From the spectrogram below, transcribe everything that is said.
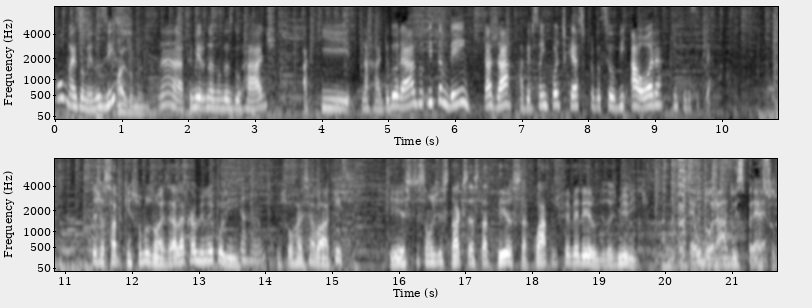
Ou mais ou menos isso. Mais ou menos. Né? Primeiro nas ondas do rádio, aqui na Rádio Dourado e também, já já, a versão em podcast para você ouvir a hora em que você quiser. Você já sabe quem somos nós, ela é a Carolina Ecolim, uhum. eu sou o Raíssa Abac. Isso. E estes são os destaques desta terça, 4 de fevereiro de 2020. Eldorado Expresso.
